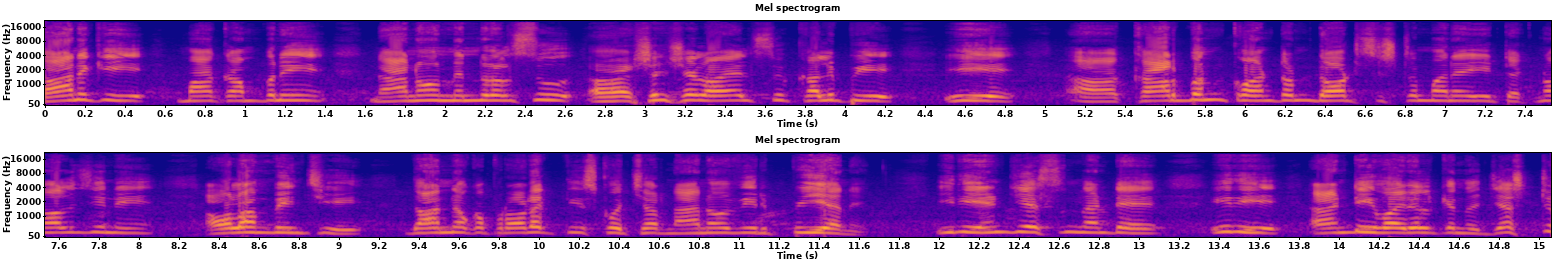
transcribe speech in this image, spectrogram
దానికి మా company nano minerals essential oils కలిపి ఈ కార్బన్ క్వాంటమ్ డాట్ సిస్టమ్ అనే ఈ టెక్నాలజీని అవలంబించి దాన్ని ఒక ప్రోడక్ట్ తీసుకొచ్చారు నానోవీర్ పి అని. ఇది ఏం చేస్తుందంటే ఇది యాంటీవైరల్ కింద జస్ట్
